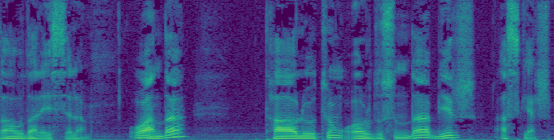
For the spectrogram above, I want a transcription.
Davud aleyhisselam. O anda Talut'un ordusunda bir asker.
